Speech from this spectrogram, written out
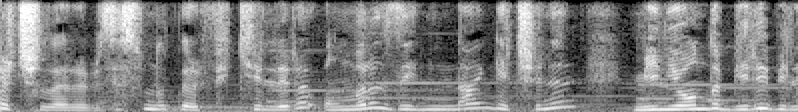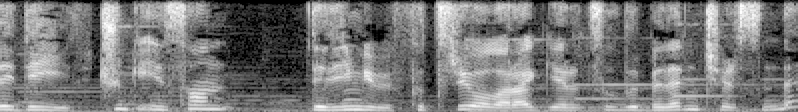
açıları, bize sundukları fikirleri onların zihninden geçenin milyonda biri bile değil. Çünkü insan dediğim gibi fıtri olarak yaratıldığı beden içerisinde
